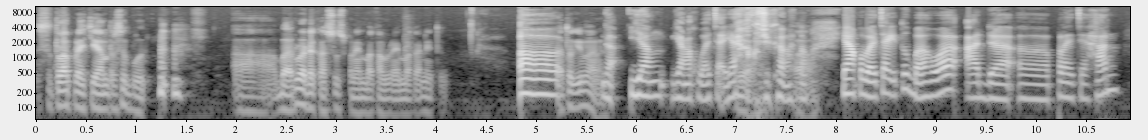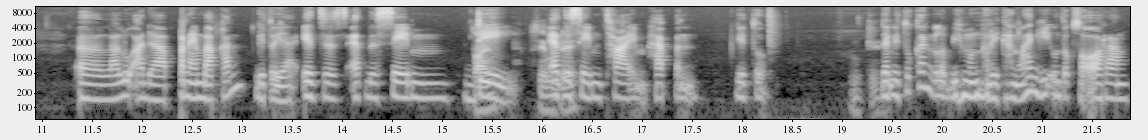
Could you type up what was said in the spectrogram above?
Setelah pelecehan tersebut, ah, baru ada kasus penembakan-penembakan itu Eh, atau gimana? nggak, yang yang aku baca ya, Iya. aku juga nggak tahu. Ah, Yang aku baca itu bahwa ada eh, pelecehan, eh, lalu ada penembakan gitu ya. It is at the same day, same at the day. same time happen gitu. Oke. Dan itu kan lebih mengerikan lagi untuk seorang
